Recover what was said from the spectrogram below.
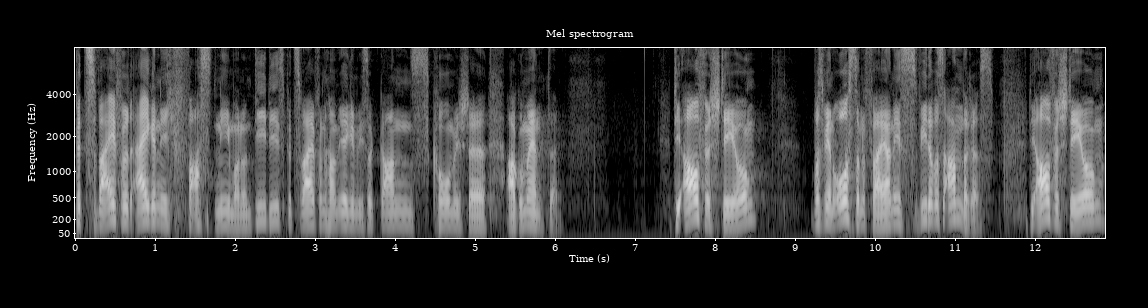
bezweifelt eigentlich fast niemand. Und die, die es bezweifeln, haben irgendwie so ganz komische Argumente. Die Auferstehung, was wir an Ostern feiern, ist wieder was anderes. Die Auferstehung,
